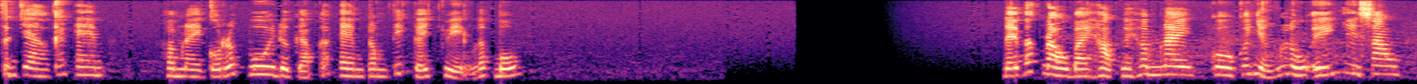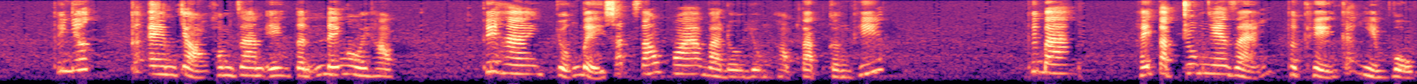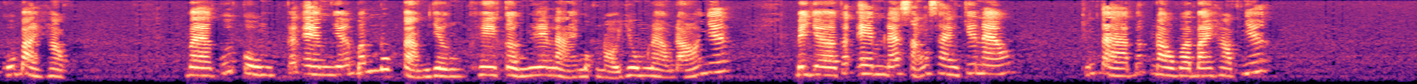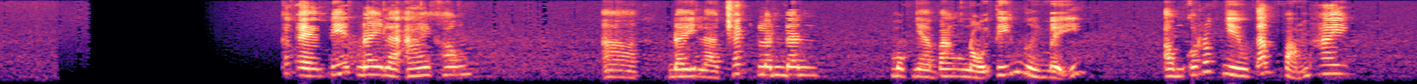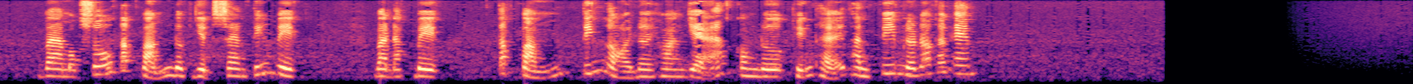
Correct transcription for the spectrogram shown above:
Xin chào các em. Hôm nay cô rất vui được gặp các em trong tiết kể chuyện lớp 4. Để bắt đầu bài học ngày hôm nay, cô có những lưu ý như sau. Thứ nhất, các em chọn không gian yên tĩnh để ngồi học. Thứ hai, chuẩn bị sách giáo khoa và đồ dùng học tập cần thiết. Thứ ba, hãy tập trung nghe giảng, thực hiện các nhiệm vụ của bài học và cuối cùng, các em nhớ bấm nút tạm dừng khi cần nghe lại một nội dung nào đó nhé. Bây giờ các em đã sẵn sàng chưa nào? Chúng ta bắt đầu vào bài học nhé. Các em biết đây là ai không? À, đây là Jack London, một nhà văn nổi tiếng người Mỹ. Ông có rất nhiều tác phẩm hay và một số tác phẩm được dịch sang tiếng Việt và đặc biệt tác phẩm Tiếng gọi nơi hoang dã còn được chuyển thể thành phim nữa đó các em.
